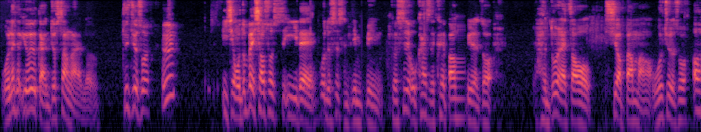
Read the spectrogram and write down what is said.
我那个优越感就上来了，就觉得说，嗯，以前我都被销售是异类或者是神经病，可是我开始可以帮助别人之后。很多人来找我需要帮忙，我会觉得说，哦，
